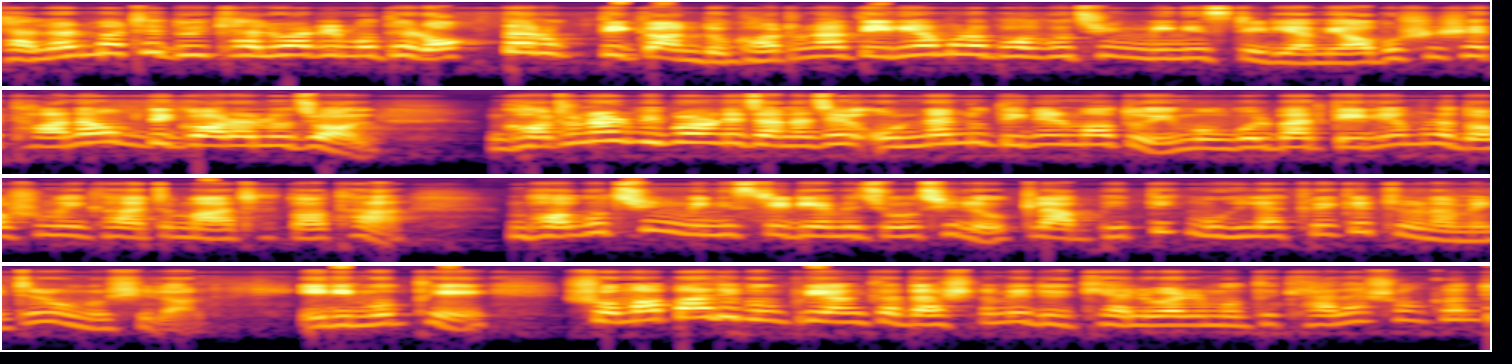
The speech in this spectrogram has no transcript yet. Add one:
খেলার মাঠে দুই খেলোয়াড়ের মধ্যে রক্তারক্তি কাণ্ড। ঘটনা তেলিয়ামুড়া ভগৎ সিং মিনি স্টেডিয়ামে অবশেষে থানা অব্দি গড়ালো জল। ঘটনার বিবরণে জানা যায়, অন্যান্য দিনের মতোই মঙ্গলবার তেলিয়ামুড়া দশমী ঘাট মাঠ তথা ভগৎ সিং মিনি স্টেডিয়ামে চলছিল ক্লাব ভিত্তিক মহিলা ক্রিকেট টুর্নামেন্টের অনুশীলন। এরই মধ্যে সোমাপাল এবং প্রিয়াঙ্কা দাস নামে দুই খেলোয়াড়ের মধ্যে খেলা সংক্রান্ত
